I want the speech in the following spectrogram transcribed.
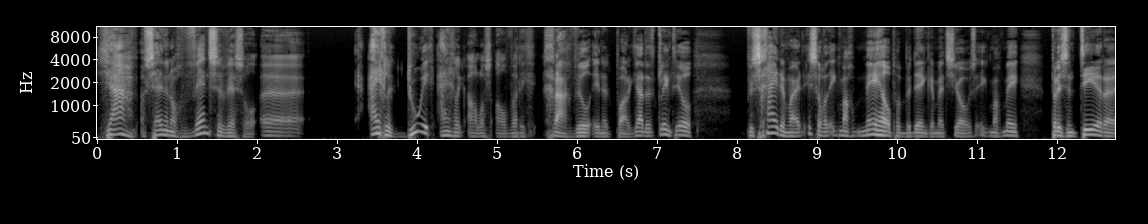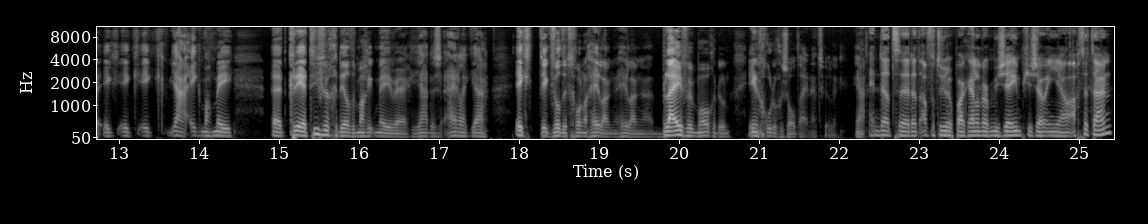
Ja, zijn er nog wensen, Wessel? Uh, eigenlijk doe ik eigenlijk alles al wat ik graag wil in het park. Ja, dat klinkt heel bescheiden, maar het is zo. Want ik mag meehelpen bedenken met shows. Ik mag mee presenteren. Ik, ik, ik, ja, ik mag mee. Het creatieve gedeelte mag ik meewerken. Ja, dus eigenlijk, ja. Ik, ik wil dit gewoon nog heel lang, heel lang blijven mogen doen. In goede gezondheid natuurlijk. Ja. En dat, uh, dat avonturenpark Hellendoorn museumpje zo in jouw achtertuin.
